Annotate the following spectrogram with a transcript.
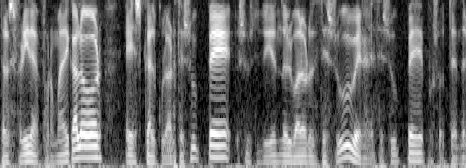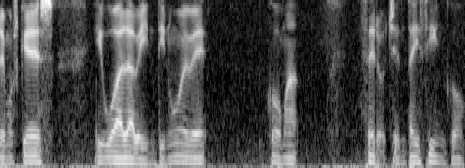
transferida en forma de calor es calcular C sub P, sustituyendo el valor de C sub en el C sub pues obtendremos que es igual a 29, 0,85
